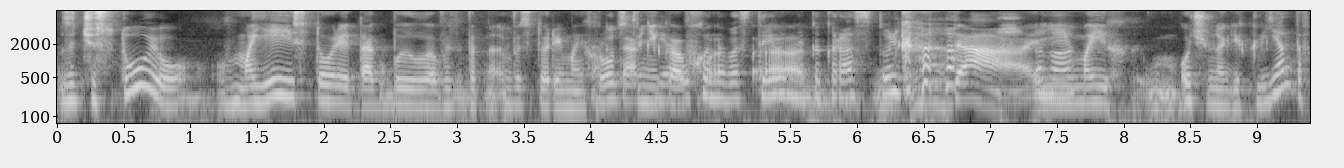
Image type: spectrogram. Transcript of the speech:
зачастую в моей истории так было, в, в, в истории моих так, родственников. Так, я ухо навострила, как раз только. Да, и моих очень многих клиентов.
